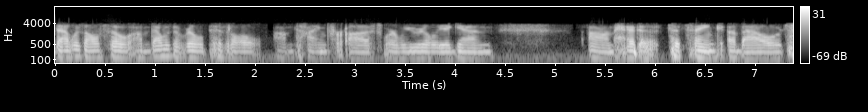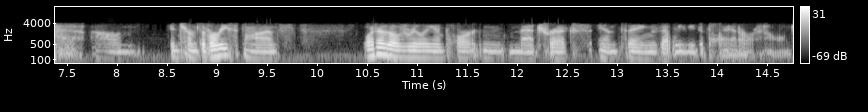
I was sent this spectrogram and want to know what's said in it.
that was also um, that was a real pivotal um, time for us, where we really again um, had to, to think about, um, in terms of a response, what are those really important metrics and things that we need to plan around?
